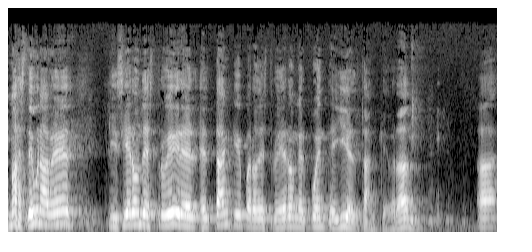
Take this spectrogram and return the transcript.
Más de una vez quisieron destruir el, tanque, pero destruyeron el puente y el tanque, ¿verdad? Ah,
